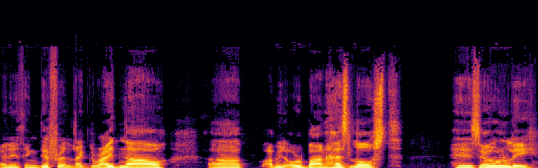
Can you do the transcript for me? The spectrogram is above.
anything different? Like right now, uh, I mean, Orban has lost his only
